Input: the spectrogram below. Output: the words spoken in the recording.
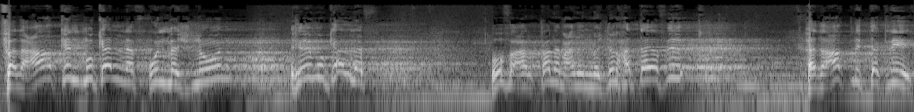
فالعاقل مكلف والمجنون غير مكلف. رفع القلم عن المجنون حتى يفيق. هذا عقل التكليف.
